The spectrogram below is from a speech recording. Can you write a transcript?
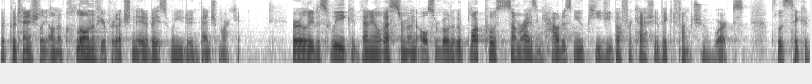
but potentially on a clone of your production database when you're doing benchmarking. Earlier this week, Daniel Westermann also wrote a good blog post summarizing how this new PG buffer cache evict function works. So let's take a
